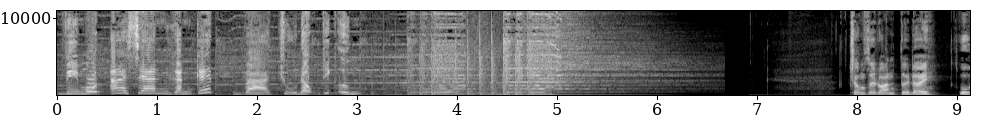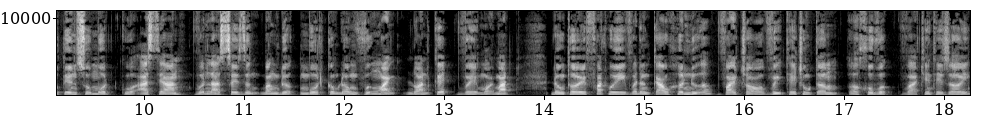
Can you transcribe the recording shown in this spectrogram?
Vì một ASEAN gắn kết và chủ động thích ứng. Trong giai đoạn tới đây, ưu tiên số 1 của ASEAN vẫn là xây dựng bằng được một cộng đồng vững mạnh, đoàn kết về mọi mặt, đồng thời phát huy và nâng cao hơn nữa vai trò vị thế trung tâm ở khu vực và trên thế giới.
